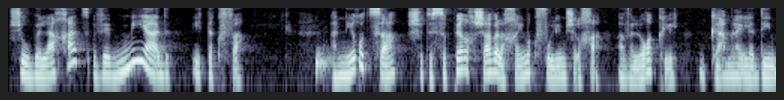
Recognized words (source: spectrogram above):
שהוא בלחץ, ומיד היא תקפה. אני רוצה שתספר עכשיו על החיים הכפולים שלך, אבל לא רק לי, גם לילדים.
